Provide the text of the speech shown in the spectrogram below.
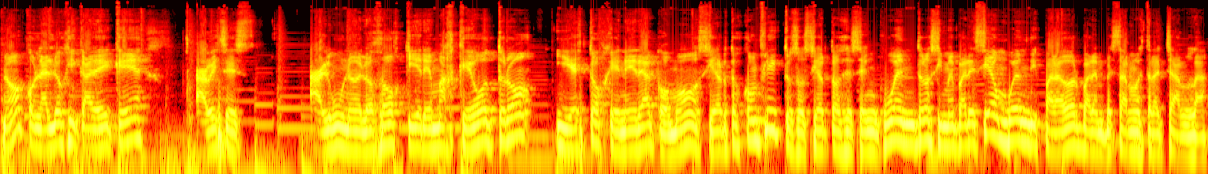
¿no? Con la lógica de que a veces alguno de los dos quiere más que otro y esto genera como ciertos conflictos o ciertos desencuentros y me parecía un buen disparador para empezar nuestra charla.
